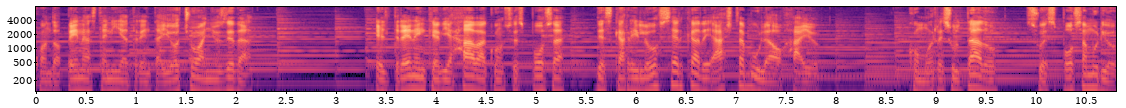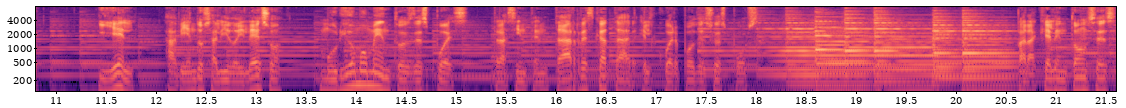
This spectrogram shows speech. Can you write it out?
cuando apenas tenía 38 años de edad. El tren en que viajaba con su esposa descarriló cerca de Ashtabula, Ohio. Como resultado, su esposa murió y él, habiendo salido ileso, murió momentos después tras intentar rescatar el cuerpo de su esposa. Para aquel entonces,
